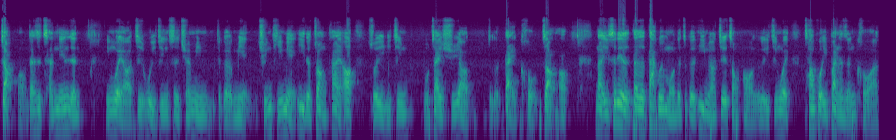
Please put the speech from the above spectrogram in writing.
罩哦。但是成年人因为哦几乎已经是全民这个免群体免疫的状态哦，所以已经不再需要这个戴口罩哦。那以色列的大规模的这个疫苗接种哈，这个已经为超过一半的人口啊。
